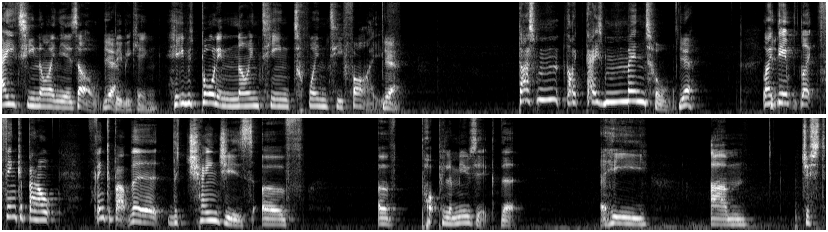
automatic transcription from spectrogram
89 years old Yeah. bb king he was born in 1925 yeah, that's like that is mental. Yeah, like the like think about think about the the changes of of popular music that he um just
